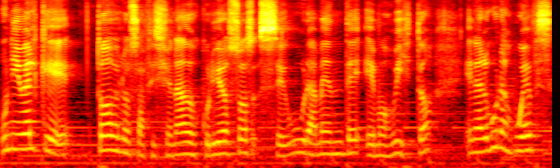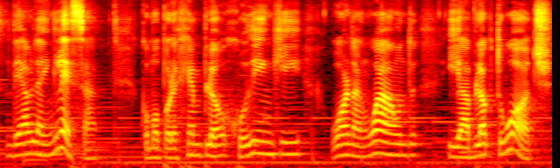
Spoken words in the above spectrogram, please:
Un nivel que todos los aficionados curiosos seguramente hemos visto en algunas webs de habla inglesa, como por ejemplo Houdinki, Worn and Wound y A Block to Watch,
